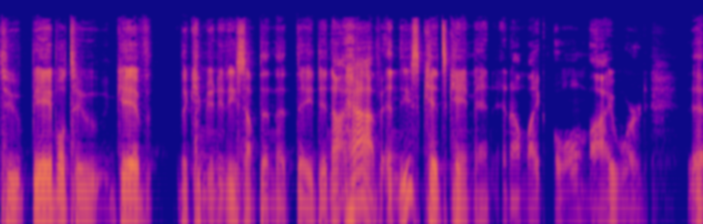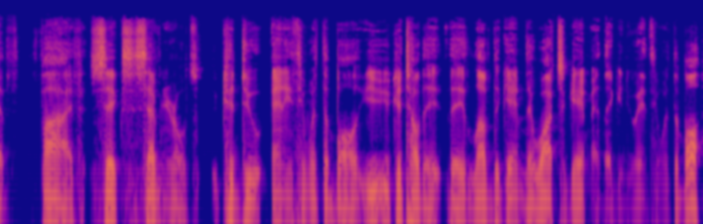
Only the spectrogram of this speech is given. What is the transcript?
to be able to give the community something that they did not have. And these kids came in, and I'm like, oh my word. Five, six, seven year olds could do anything with the ball. You, you could tell they, they love the game, they watch the game, and they can do anything with the ball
